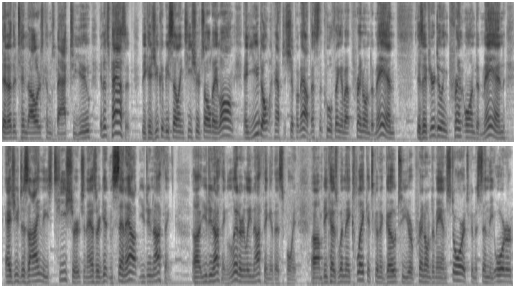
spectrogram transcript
that other ten dollars comes back to you and it's passive because you could be selling t-shirts all day long and you don't have to ship them out. That's the cool thing about print on demand is if you're doing print on demand as you design these t-shirts and as they're getting sent out you do nothing uh, you do nothing literally nothing at this point. Um, because when they click it's going to go to your print on demand store. It's going to send the order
